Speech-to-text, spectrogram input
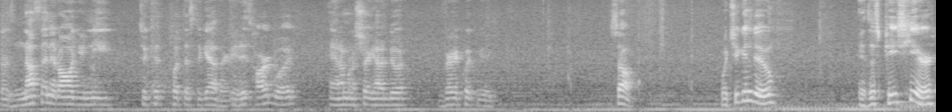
There's nothing at all you need to put this together. It is hardwood, and I'm going to show you how to do it very quickly. So, what you can do is this piece here,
